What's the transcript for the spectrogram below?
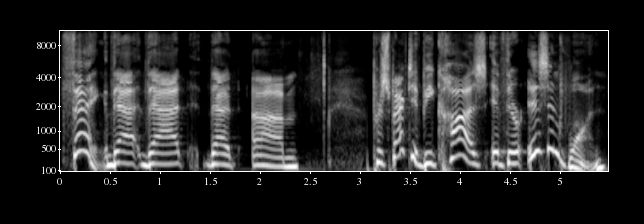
thing, that that that um, perspective? Because if there isn't one,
